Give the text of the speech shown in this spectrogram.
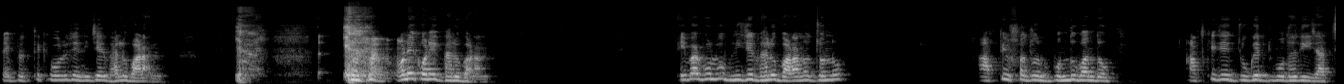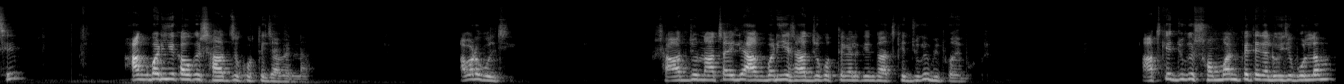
তাই প্রত্যেকে বলব যে নিজের ভ্যালু বাড়ান। অনেক অনেক ভ্যালু বাড়ান। এবার বলব নিজের ভ্যালু বাড়ানোর জন্য আত্মীয় স্বজন বন্ধু বান্ধব আজকে যে যুগের মধ্যে দিয়ে যাচ্ছে, আগ বাড়িয়ে কাউকে সাহায্য করতে যাবেন না। আবারও বলছি সাহায্য না চাইলে আগ বাড়িয়ে সাহায্য করতে গেলে কিন্তু আজকের যুগে বিপদে পড়বেন আজকের যুগে সম্মান পেতে গেলে ওই যে বললাম,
